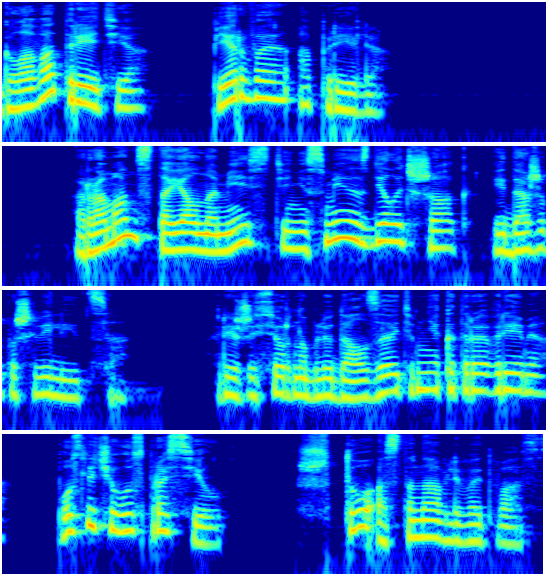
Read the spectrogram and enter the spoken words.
Глава третья. 1 апреля. Роман стоял на месте, не смея сделать шаг и даже пошевелиться. Режиссер наблюдал за этим некоторое время, после чего спросил, «Что останавливает вас,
